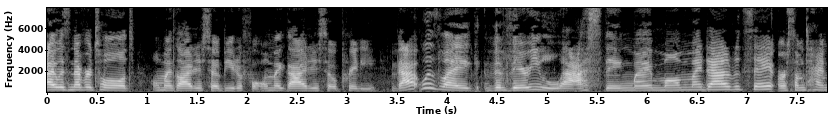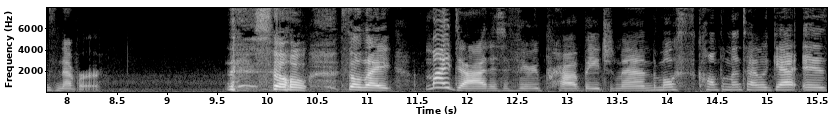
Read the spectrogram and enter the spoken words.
I was never told, "Oh my god, you're so beautiful. Oh my god, you're so pretty." That was like the very last thing my mom and my dad would say or sometimes never. so, so like my dad is a very proud Bajan man. The most compliment I would get is,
